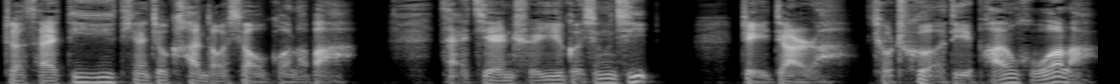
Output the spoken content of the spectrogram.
这才第一天就看到效果了吧？再坚持一个星期，这店啊就彻底盘活了。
